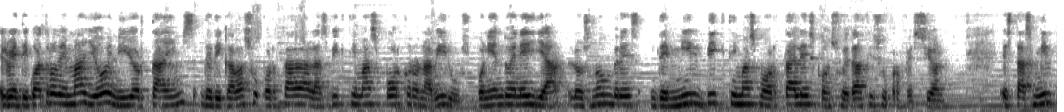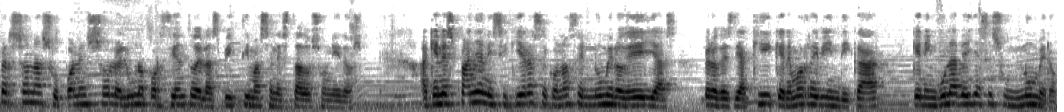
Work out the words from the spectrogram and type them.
El 24 de mayo, el New York Times dedicaba su portada a las víctimas por coronavirus, poniendo en ella los nombres de mil víctimas mortales con su edad y su profesión. Estas mil personas suponen solo el 1% de las víctimas en Estados Unidos. Aquí en España ni siquiera se conoce el número de ellas, pero desde aquí queremos reivindicar que ninguna de ellas es un número.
